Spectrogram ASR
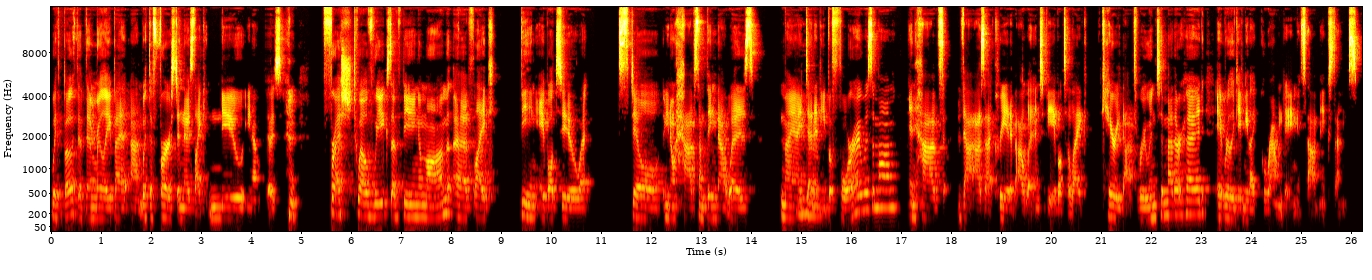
with both of them really but um, with the first and those like new you know those fresh 12 weeks of being a mom of like being able to still you know have something that was my mm-hmm. identity mm-hmm. before i was a mom and have that as that creative outlet and to be able to like carry that through into motherhood it really gave me like grounding if that makes sense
